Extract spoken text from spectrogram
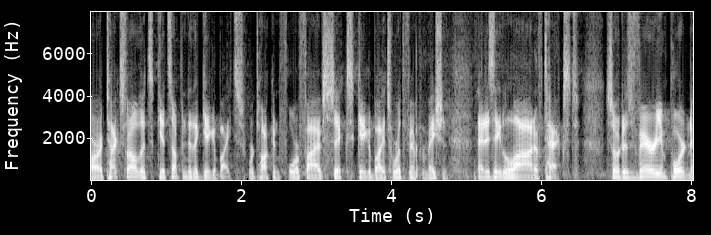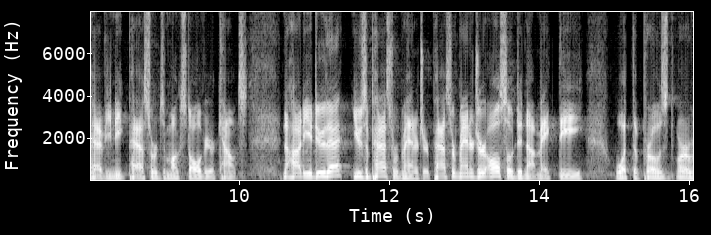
or a text file that gets up into the gigabytes. We're talking four, five, six gigabytes worth of information. That is a lot of text. So it is very important to have unique passwords amongst all of your accounts. Now, how do you do that? Use a password manager. Password manager also did not make the what the pros or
